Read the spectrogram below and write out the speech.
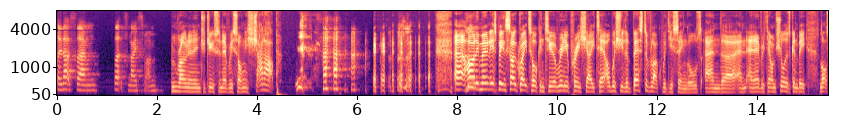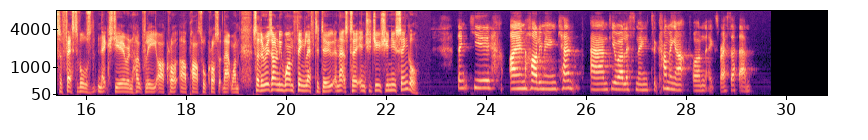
So that's um that's a nice one. And Roman introducing every song is "Shut up." uh, Harleymoon, it's been so great talking to you. I really appreciate it. I wish you the best of luck with your singles and uh, and and everything. I'm sure there's going to be lots of festivals next year, and hopefully our cro- our paths will cross at that one. So there is only one thing left to do, and that's to introduce your new single. Thank you. I'm Harleymoon Kemp, and you are listening to Coming Up on Express FM.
